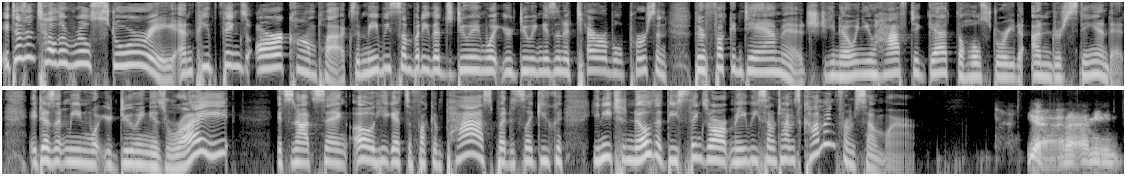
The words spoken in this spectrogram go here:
it doesn't tell the real story. And pe- things are complex. And maybe somebody that's doing what you're doing isn't a terrible person. They're fucking damaged, you know, and you have to get the whole story to understand it. It doesn't mean what you're doing is right. It's not saying, oh, he gets a fucking pass, but it's like you could you need to know that these things are maybe sometimes coming from somewhere. Yeah, and I, I mean,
